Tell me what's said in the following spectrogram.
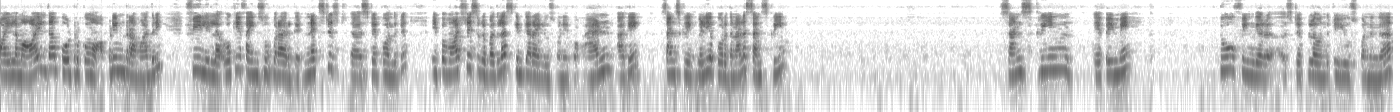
ஆயில் நம்ம ஆயில் தான் போட்டிருக்கோம் அப்படின்ற மாதிரி ஃபீல் இல்லை ஓகே ஃபைன் சூப்பராக இருக்குது நெக்ஸ்ட்டு ஸ்டெப் வந்துட்டு இப்போ மாய்ஸ்சரைசருக்கு பதிலாக ஸ்கின் கேர் ஆயில் யூஸ் பண்ணியிருக்கோம் அண்ட் அகெயின் சன்ஸ்க்ரீன் வெளியே போகிறதுனால சன்ஸ்க்ரீன் சன்ஸ்க்ரீன் எப்பயுமே டூ ஃபிங்கர் ஸ்டெப்பில் வந்துட்டு யூஸ் பண்ணுங்கள்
